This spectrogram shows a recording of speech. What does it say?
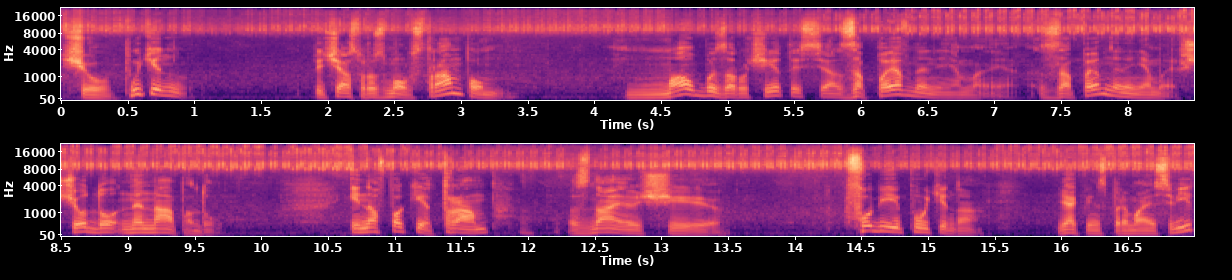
що Путін під час розмов з Трампом мав би заручитися запевненнями, запевненнями щодо ненападу. І навпаки, Трамп, знаючи фобії Путіна, як він сприймає світ,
